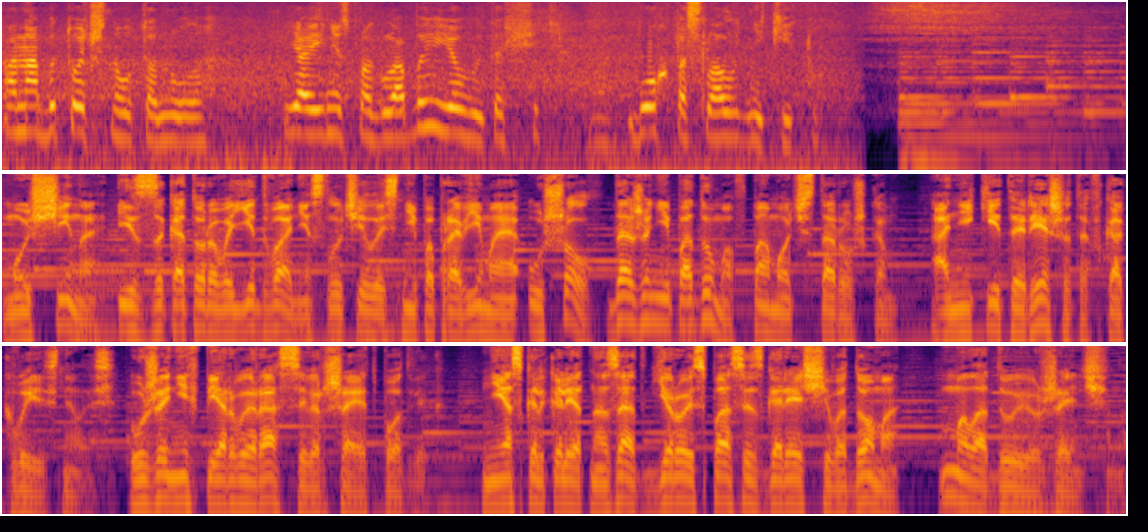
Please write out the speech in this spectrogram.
она бы точно утонула. Я и не смогла бы ее вытащить. Бог послал Никиту. Мужчина, из-за которого едва не случилось непоправимое, ушел, даже не подумав помочь старушкам. А Никита Решетов, как выяснилось, уже не в первый раз совершает подвиг. Несколько лет назад герой спас из горящего дома молодую женщину.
